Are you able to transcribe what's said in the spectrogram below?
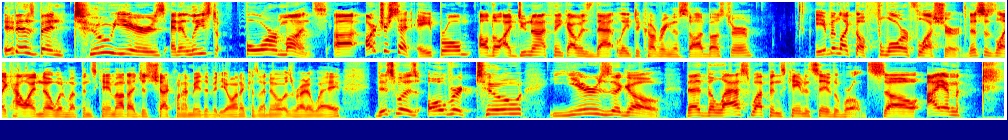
It has been two years and at least four months. Uh, Archer said April, although I do not think I was that late to covering the Sodbuster. Even like the floor flusher. This is like how I know when weapons came out. I just checked when I made the video on it because I know it was right away. This was over two years ago that the last weapons came to save the world. So I am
